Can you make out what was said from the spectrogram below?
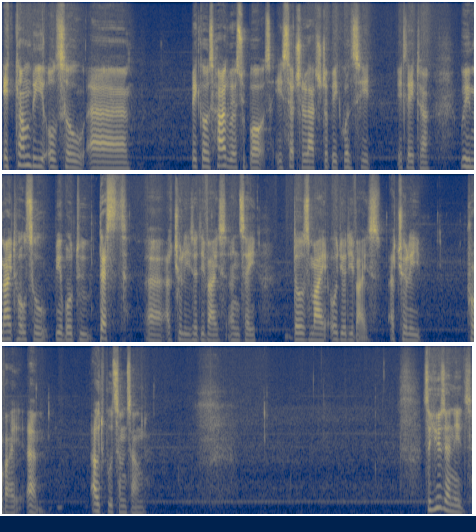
It can be also uh, because hardware support is such a large topic, we'll see it later, we might also be able to test uh, actually the device and say, does my audio device actually provide um, output some sound? The user needs.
